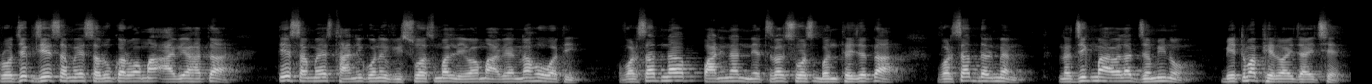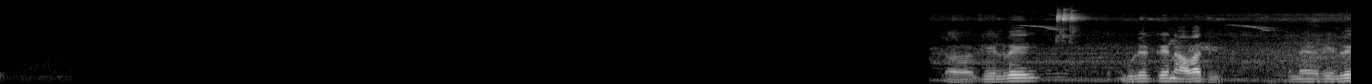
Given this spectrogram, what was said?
પ્રોજેક્ટ જે સમયે શરૂ કરવામાં આવ્યા હતા, તે સમયે સ્થાનિકોને વિશ્વાસમાં લેવામાં આવ્યા ન હોવાથી વરસાદના પાણીના નેચરલ સોર્સ બંધ થઈ જતા વરસાદ દરમિયાન નજીકમાં આવેલા જમીનો બેટમાં ફેરવાઈ જાય છે. રેલવે બુલેટ ટ્રેન આવવાથી અને રેલવે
